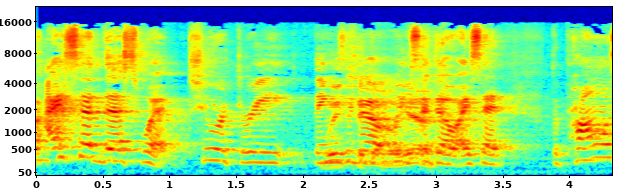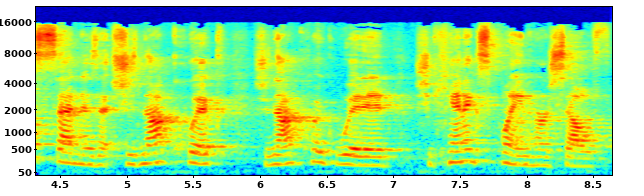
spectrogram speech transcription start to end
I said this what two or three things Weeks ago, ago, weeks yeah. ago. I said the problem with Sutton is that she's not quick, she's not quick-witted, she can't explain herself.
